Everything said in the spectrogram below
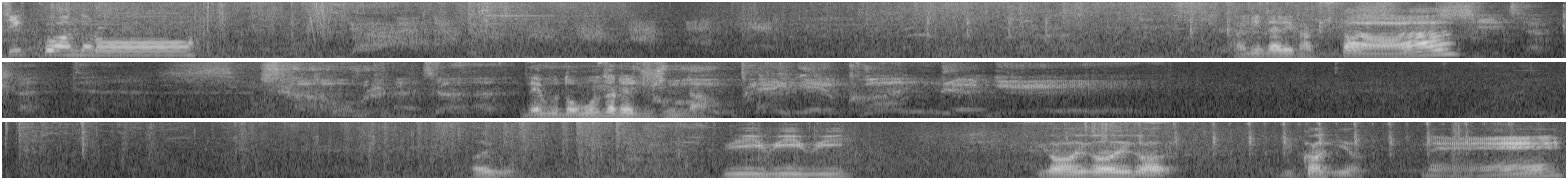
찍고 안으로. 자기 자리 갑시다. 내부 너무 잘해주신다. 아이고. 위, 위, 위. 이거, 이거, 이거. 육각이요. 네.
